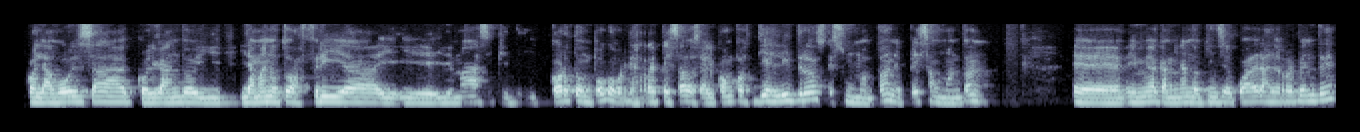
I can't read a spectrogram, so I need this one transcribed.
con la bolsa colgando y, la mano toda fría y, demás, y, que, y corto un poco porque es re pesado, o sea, el compost 10 litros es un montón, pesa un montón. Eh, y me iba caminando 15 cuadras de repente,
